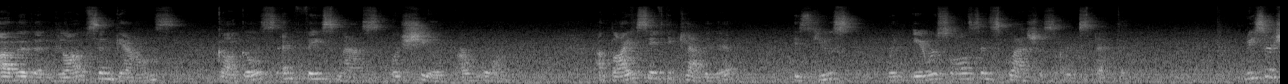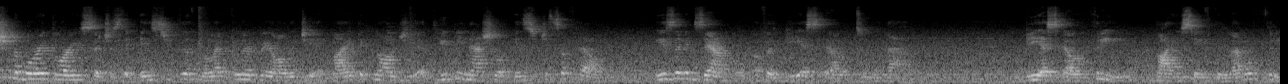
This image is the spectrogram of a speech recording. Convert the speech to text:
Other than gloves and gowns, goggles and face masks or shield are worn. A biosafety cabinet is used when aerosols and splashes are expected. Research laboratories such as the Institute of Molecular Biology and Biotechnology at UP National Institutes of Health is an example of a BSL-2 lab. BSL-3, Biosafety Level 3,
